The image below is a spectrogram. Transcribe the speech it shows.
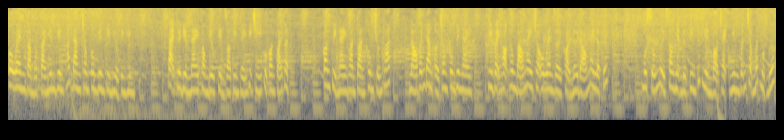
Owen và một vài nhân viên khác đang trong công viên tìm hiểu tình hình. Tại thời điểm này, phòng điều khiển dò tìm thấy vị trí của con quái vật. Con quỷ này hoàn toàn không trốn thoát, nó vẫn đang ở trong công viên này, vì vậy họ thông báo ngay cho Owen rời khỏi nơi đó ngay lập tức. Một số người sau nhận được tin tức liền bỏ chạy nhưng vẫn chậm mất một bước.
